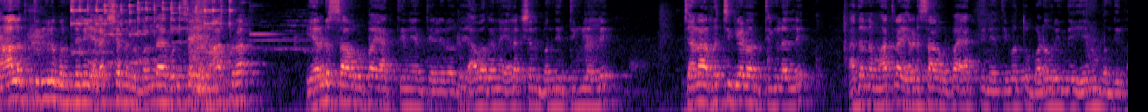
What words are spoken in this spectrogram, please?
ನಾಲ್ಕು ತಿಂಗಳಿಗೊಂದ್ಸಲಿ ಎಲೆಕ್ಷನ್ ಬಂದಾಗ ಒಂದ್ಸಲಿ ಮಾತ್ರ ಎರಡು ಸಾವಿರ ರೂಪಾಯಿ ಹಾಕ್ತೀನಿ ಅಂತ ಹೇಳಿರೋದು. ಯಾವಾಗನ ಎಲೆಕ್ಷನ್ ಬಂದಿದ್ದ ತಿಂಗಳಲ್ಲಿ, ಜನ ರಚ್ಚಿಗೇಳೋ ತಿಂಗಳಲ್ಲಿ ಅದನ್ನು ಮಾತ್ರ ಎರಡು ಸಾವಿರ ರೂಪಾಯಿ ಹಾಕ್ತೀನಿ ಅಂತ ಇವತ್ತು ಬಡವರಿಂದ ಏನೂ ಬಂದಿಲ್ಲ.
